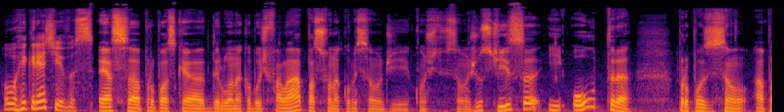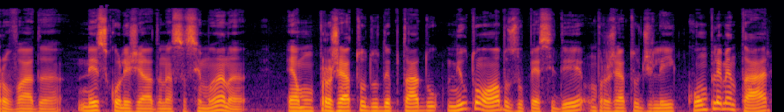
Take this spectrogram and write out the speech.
ou recreativos. Essa proposta que a Delona acabou de falar passou na Comissão de Constituição e Justiça e outra proposição aprovada nesse colegiado nessa semana é um projeto do deputado Milton Obos, do PSD, um projeto de lei complementar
